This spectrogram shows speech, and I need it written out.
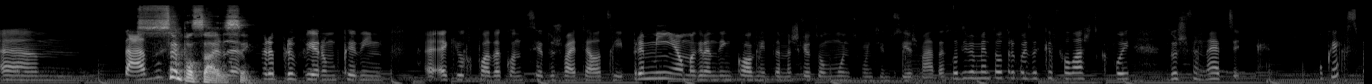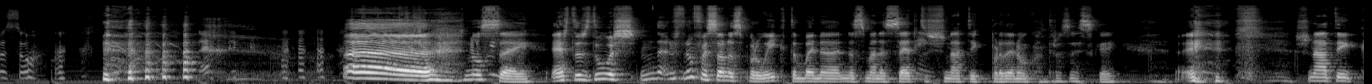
ahm, dados Sample size, para, sim. para prever um bocadinho aquilo que pode acontecer dos Vitality. Para mim é uma grande incógnita, mas que eu estou muito, muito entusiasmada. Relativamente a outra coisa que falaste, que foi dos Fnatic. O que é que se passou? uh, não sei. Estas duas. Não foi só na Super Week, também na, na semana 7 Sim. os Fnatic perderam contra os SK. os Fnatic.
